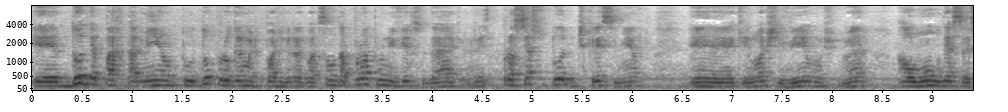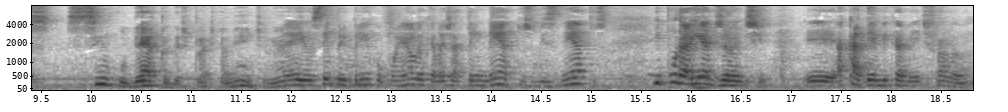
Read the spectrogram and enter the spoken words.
é, do departamento, do programa de pós-graduação, da própria universidade, né, nesse processo todo de crescimento é, que nós tivemos é, ao longo dessas cinco décadas praticamente. Né? É, eu sempre brinco com ela que ela já tem netos, bisnetos e por aí adiante, é, academicamente falando.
